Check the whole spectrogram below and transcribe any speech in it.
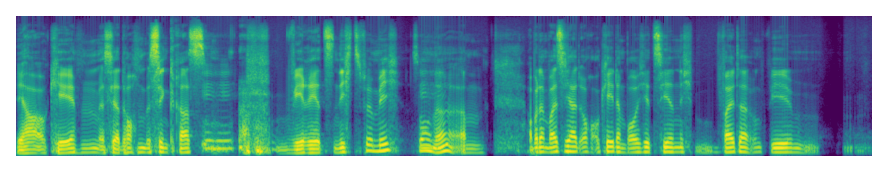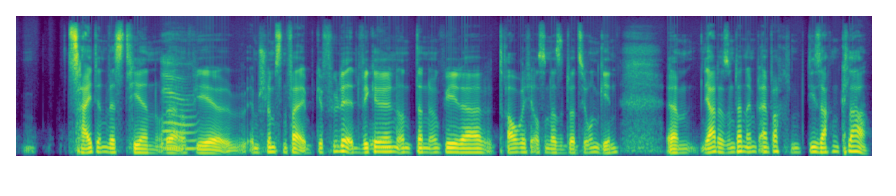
ja, okay, hm, ist ja doch ein bisschen krass. Mhm. Ach, wäre jetzt nichts für mich. So, Mhm. ne? Ähm, aber dann weiß ich halt auch, okay, dann brauche ich jetzt hier nicht weiter irgendwie Zeit investieren oder Ja. irgendwie äh, im schlimmsten Fall Gefühle entwickeln Mhm. und dann irgendwie da traurig aus einer Situation gehen. Ähm, ja, da sind dann eben einfach die Sachen klar.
